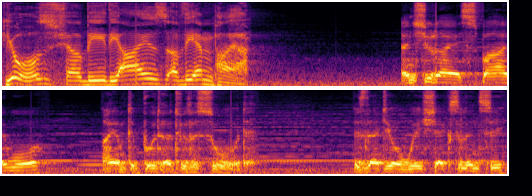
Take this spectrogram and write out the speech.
Yours shall be the eyes of the Empire. And should I spy war, I am to put her to the sword. Is that your wish, Excellency?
